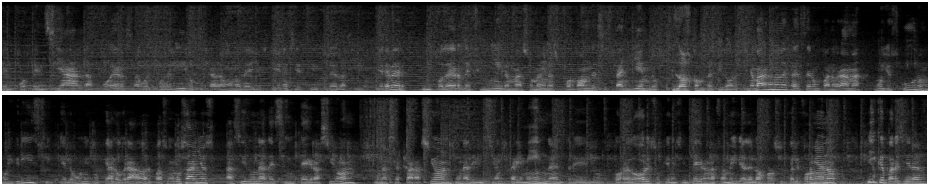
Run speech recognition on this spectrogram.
el potencial, la fuerza o el poderío que cada uno de ellos tiene, si es que usted así lo quiere ver, y poder definir más o menos por dónde se están yendo los competidores. Sin embargo, no deja de ser un panorama muy oscuro, muy gris, y que lo único que ha logrado al paso de los años ha sido una desintegración, una separación, una división tremenda entre los corredores o quienes integran la familia del off-road californiano y que parecieran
